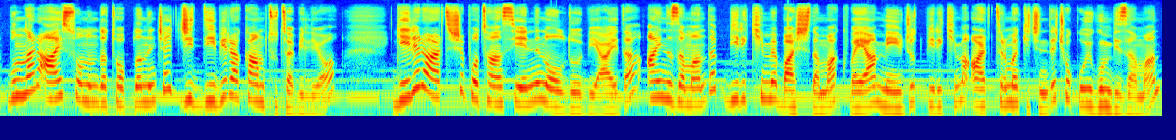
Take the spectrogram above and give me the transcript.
bunlar ay sonunda toplanınca ciddi bir rakam tutabiliyor. Gelir artışı potansiyelinin olduğu bir ayda aynı zamanda birikime başlamak veya mevcut birikimi arttırmak için de çok uygun bir zaman.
